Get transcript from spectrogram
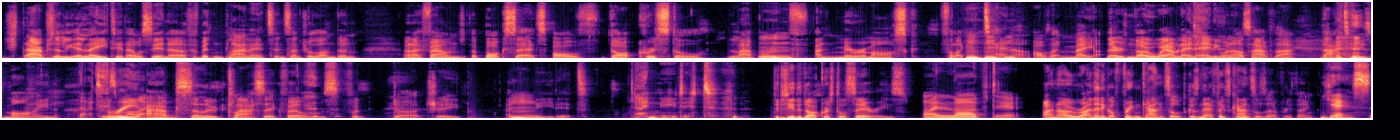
just absolutely elated. I was in a Forbidden Planet in central London and I found a box set of Dark Crystal, Labyrinth, Hmm. and Mirror Mask for like a tenner. I was like, mate, there is no way I'm letting anyone else have that. That is mine. That is Three mine. absolute classic films for dirt cheap. I Hmm. need it. I need it. Did you see the Dark Crystal series? I loved it. I know, right? And then it got freaking cancelled because Netflix cancels everything. Yes,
